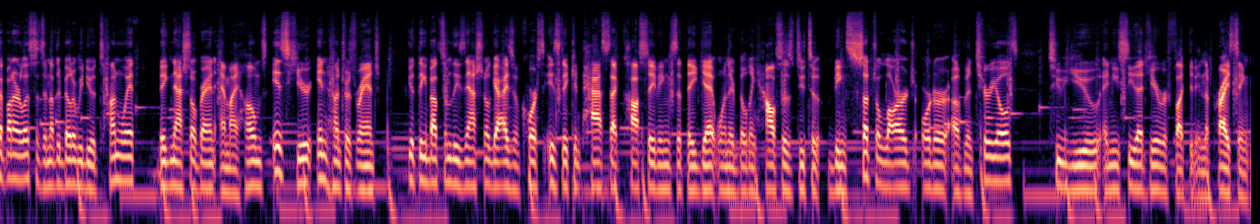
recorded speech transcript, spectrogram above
up on our list is another builder we do a ton with. Big national brand MI Homes is here in Hunters Ranch. Good thing about some of these national guys, of course, is they can pass that cost savings that they get when they're building houses due to being such a large order of materials to you. And you see that here reflected in the pricing.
